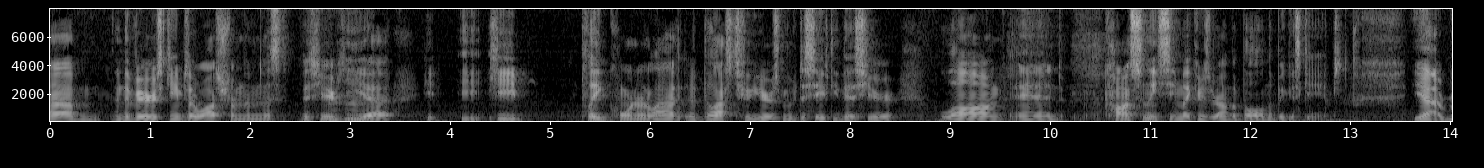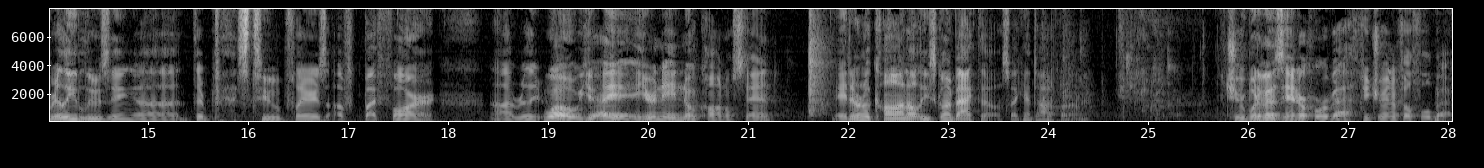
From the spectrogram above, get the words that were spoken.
um, in the various games I watched from them this this year. He uh he, he he played corner last the last two years, moved to safety this year, long and constantly seemed like he was around the ball in the biggest games. Yeah, really losing uh, their best two players of by far. Uh, really, Whoa, you, hey, you're an Aidan O'Connell stan. Aidan O'Connell. He's going back though, so I can't talk about him. True. What about Xander Horvath, future NFL fullback?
